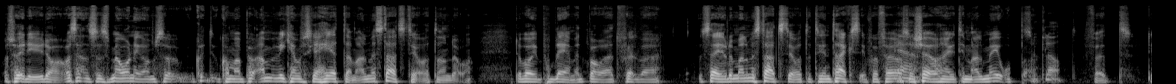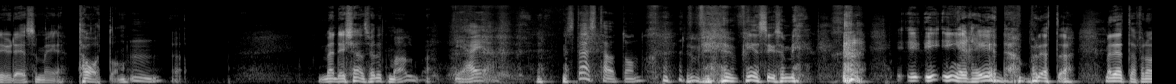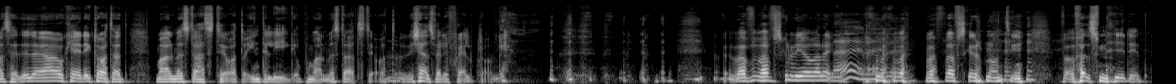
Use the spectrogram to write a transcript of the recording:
Och så är det ju idag. Och sen så småningom så kom man på att vi kanske ska heta Malmö Stadsteatern då. Då var ju problemet bara att själva, säger du Malmö Stadsteater till en taxichaufför Ja. så kör han ju till Malmö Opera. Såklart. För att det är ju det som är teatern. Mm. Men det känns väldigt Malmö. Ja, ja. Stadsteatern. Det finns liksom ingen reda på detta, med detta på något sätt. Ja, okej, det är klart att Malmö Stadsteater inte ligger på Malmö Stadsteater. Det känns väldigt självklart. Mm. Ja. Varför, varför skulle du göra det? Nej, nej, nej. Varför, varför ska det någonting vara smidigt?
